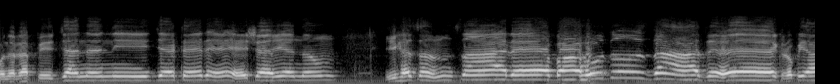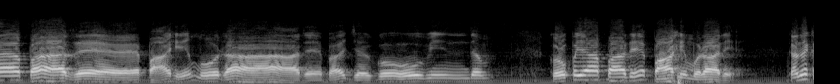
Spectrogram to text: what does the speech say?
పునరపి జననీ జఠరే శయనం. ఇహ సంసారే బహుదుదారే కృపయా పారే పాహి మురారే భజ గోవిందం. కృపయా పాడే పాహి మురారే. కనుక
